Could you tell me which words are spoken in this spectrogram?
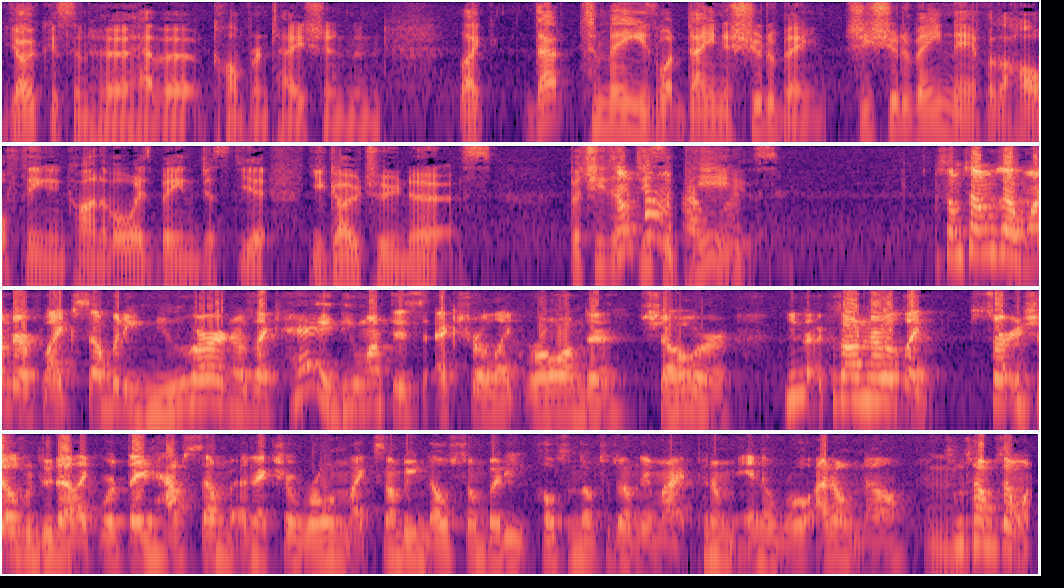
Yokas and her have a confrontation and like that to me is what Dana should have been. She should have been there for the whole thing and kind of always been just your your go to nurse. But she just sometimes disappears. I sometimes I wonder if like somebody knew her and was like, "Hey, do you want this extra like role on the show?" Or you know, because I know like certain shows would do that, like where they have some an extra role and like somebody knows somebody close enough to them, they might put them in a role. I don't know. Mm. Sometimes I want.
